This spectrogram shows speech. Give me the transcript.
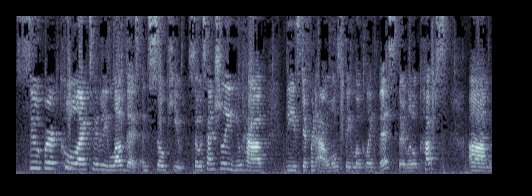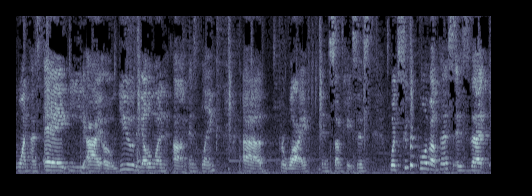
Super cool activity, love this, and so cute. So essentially you have these different owls. They look like this, they're little cups. Um, one has A, E, I, O, U. The yellow one um, is blank uh, for Y in some cases. What's super cool about this is that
